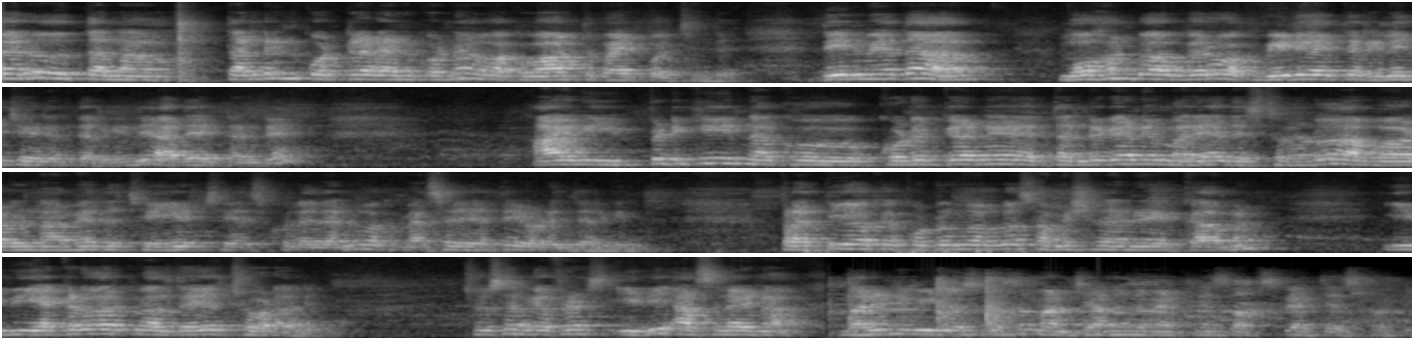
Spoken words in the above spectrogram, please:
గారు తన తండ్రిని కొట్టాడని కూడా ఒక వార్త బయటకు వచ్చింది. దీని మీద మోహన్ బాబు గారు ఒక వీడియో అయితే రిలీజ్ చేయడం జరిగింది. అదేంటంటే ఆయన ఇప్పటికీ నాకు కొడుకుగానే తండ్రిగానే మర్యాద ఇస్తున్నాడు. ఆ వాడు నా మీద చేయట్ చేసుకోలేదని ఒక మెసేజ్ అయితే ఇవ్వడం జరిగింది. ప్రతి ఒక్క కుటుంబంలో సమస్యలు అనేవి కామన్ ఇవి ఎక్కడి వరకు వెళ్తాయో చూడాలి. చూసారు కదా ఫ్రెండ్స్ ఇది అసలైన మరిన్ని వీడియోస్ కోసం మన ఛానల్ వెంటనే సబ్స్క్రైబ్ చేసుకోండి.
